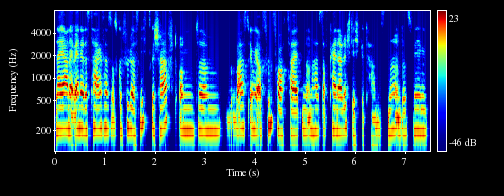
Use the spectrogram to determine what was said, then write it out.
naja, und am Ende des Tages hast du das Gefühl, du hast nichts geschafft und ähm, warst irgendwie auf fünf Hochzeiten und hast auf keiner richtig getanzt. Ne? Und deswegen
